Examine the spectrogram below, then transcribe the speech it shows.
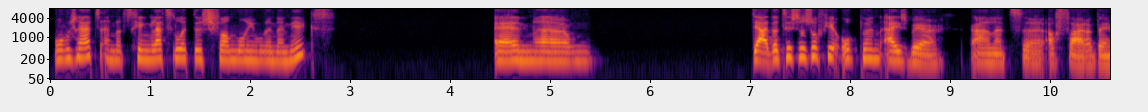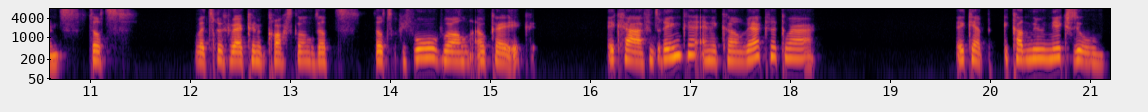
omzet. En dat ging letterlijk dus van miljoenen naar niks. En um, ja, dat is alsof je op een ijsberg aan het uh, afvaren bent. Dat met terugwerkende kracht kan dat, dat gevoel van: oké, okay, ik, ik ga even drinken en ik kan werkelijk waar. Ik, heb, ik kan nu niks doen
